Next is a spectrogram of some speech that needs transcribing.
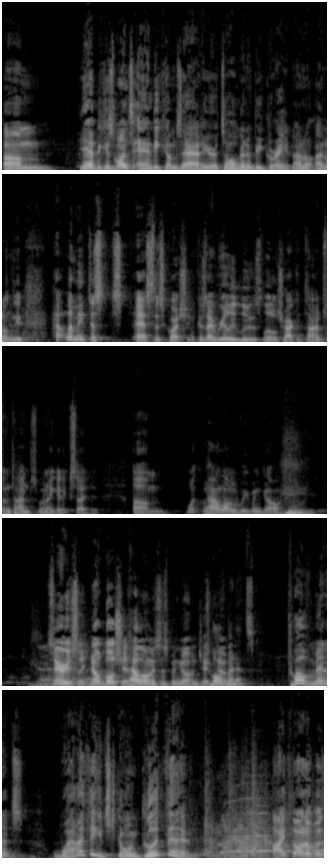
um, yeah, because once Andy comes out here, it's all going to be great. I don't, I don't need. How, let me just ask this question because I really lose little track of time sometimes when I get excited. Um, what, how long have we been going? Seriously, no bullshit. How long has this been going, Jake? 12 No- minutes. 12 minutes? Wow, I think it's going good then. I thought it was.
